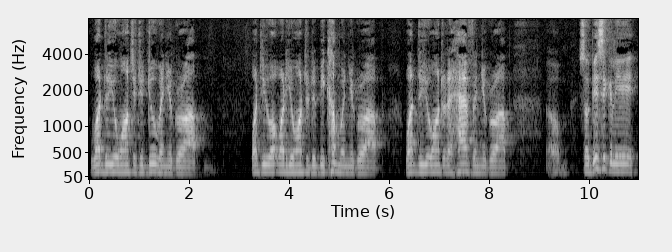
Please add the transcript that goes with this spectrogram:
"What do you want to do when you grow up? What do you what do you want to become when you grow up?" What do you want to have when you grow up? Um, so basically,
